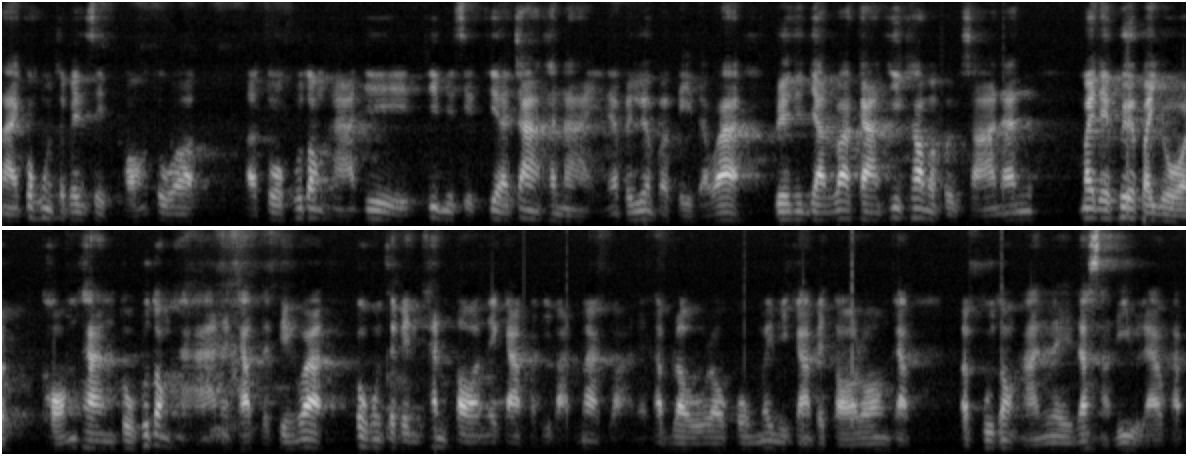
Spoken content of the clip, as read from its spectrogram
นายก็คงจะเป็นสิทธิ์ของตัวตัวผู้ต้องหาที่ที่มีสิทธิ์ที่จะจ้างทนายนะเป็นเรื่องปกติ แต่ว่าเรียนยืนยันว่าการที่เข้ามาปรึกษานั้น ไม่ได้เพื่อประโยชน์ของทางตัวผู้ต้องหานะครับ แต่เพียงว่าก็คงจะเป็นขั้นตอนในการปฏิบัติมากกว่านะครับ เราเราคงไม่มีการไปต่อรองกับ ผู้ต้องหาในลักษณะนี้อยู่แล้วครับ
